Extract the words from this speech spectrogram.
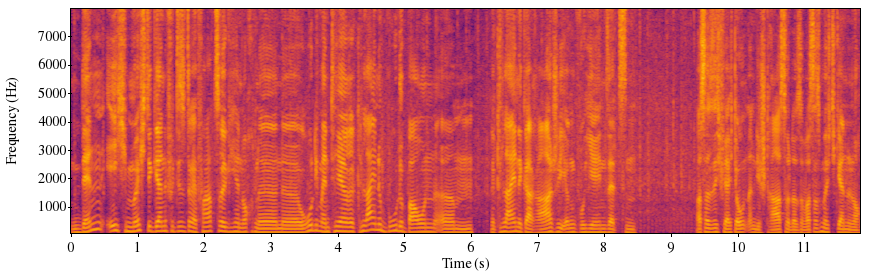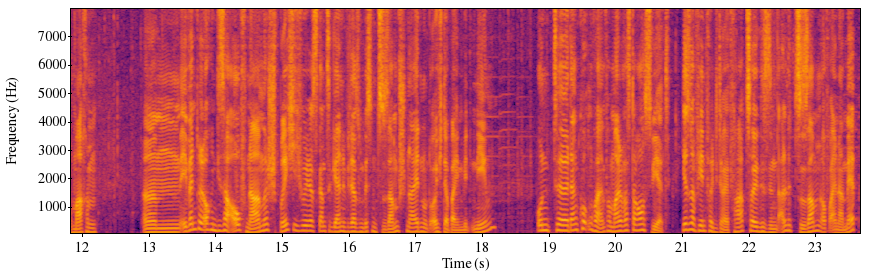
Denn ich möchte gerne für diese drei Fahrzeuge hier noch eine, eine rudimentäre kleine Bude bauen. Ähm, eine kleine Garage irgendwo hier hinsetzen was weiß ich, vielleicht da unten an die Straße oder sowas. Das möchte ich gerne noch machen. Ähm, eventuell auch in dieser Aufnahme. Sprich, ich würde das Ganze gerne wieder so ein bisschen zusammenschneiden und euch dabei mitnehmen. Und äh, dann gucken wir einfach mal, was daraus wird. Hier sind auf jeden Fall die drei Fahrzeuge, sind alle zusammen auf einer Map.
